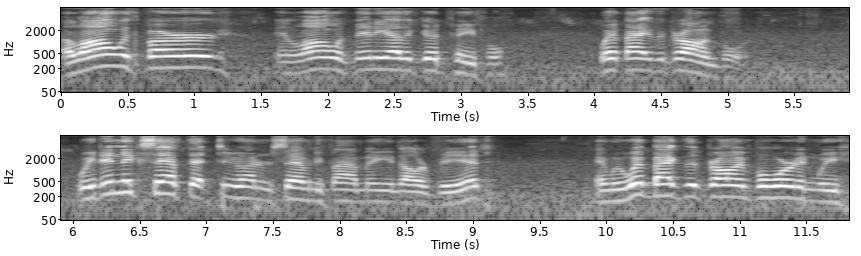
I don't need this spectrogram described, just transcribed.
along with Byrd and along with many other good people, went back to the drawing board. We didn't accept that $275 million bid, and we went back to the drawing board and we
